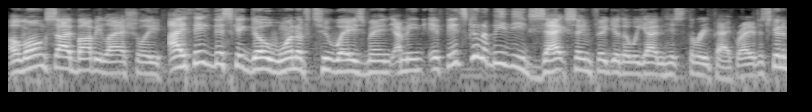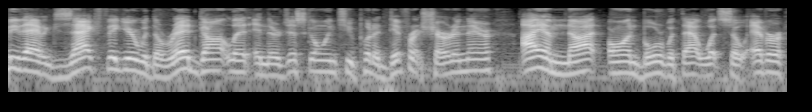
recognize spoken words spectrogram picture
alongside Bobby Lashley. I think this could go one of two ways, man. I mean, if it's going to be the exact same figure that we got in his three-pack, right? If it's going to be that exact figure with the red gauntlet and they're just going to put a different shirt in there, I am not on board with that whatsoever.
